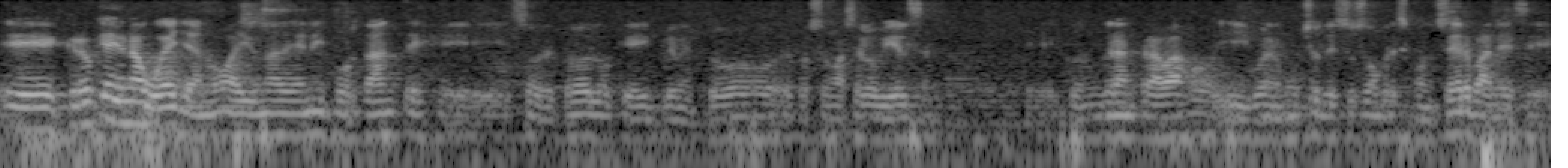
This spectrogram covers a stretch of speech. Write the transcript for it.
Eh, creo que hay una huella, ¿no? Hay un ADN importante, eh, sobre todo lo que implementó el profesor Marcelo Bielsa, eh, con un gran trabajo y bueno, muchos de esos hombres conservan ese,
